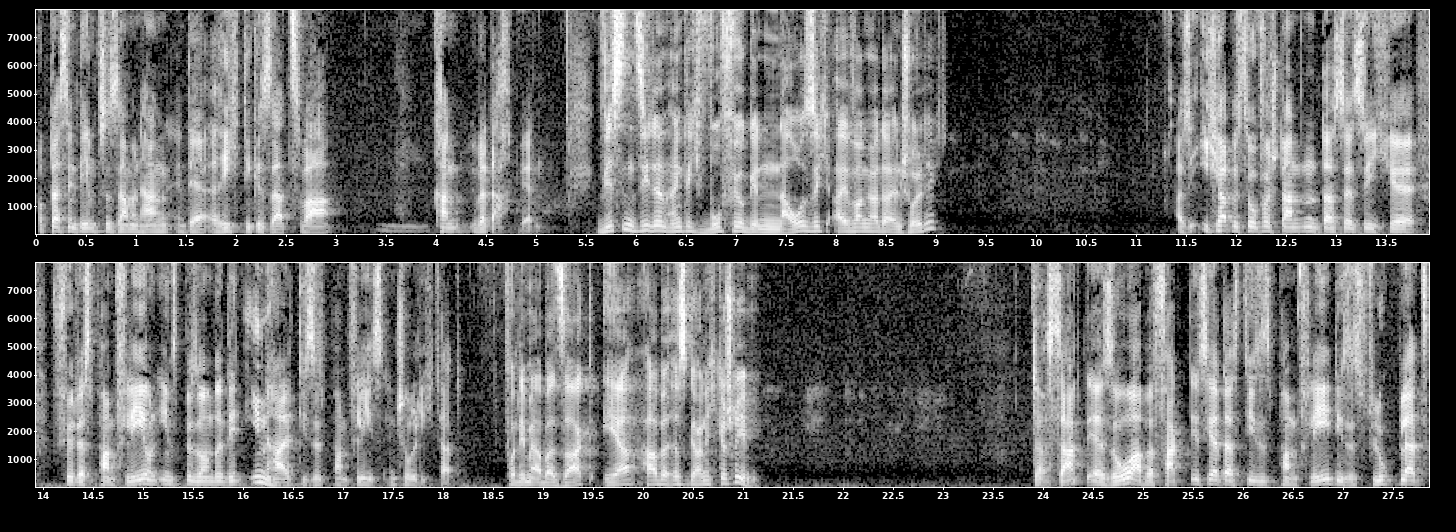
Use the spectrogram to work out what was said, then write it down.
Ob das in dem Zusammenhang der richtige Satz war, kann überdacht werden. Wissen Sie denn eigentlich, wofür genau sich Aiwanger da entschuldigt? Also ich habe es so verstanden, dass er sich äh, für das Pamphlet und insbesondere den Inhalt dieses Pamphlets entschuldigt hat. Vor dem er aber sagt, er habe es gar nicht geschrieben. Das sagt er so, aber Fakt ist ja, dass dieses Pamphlet, dieses Flugblatt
